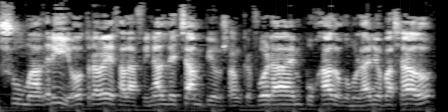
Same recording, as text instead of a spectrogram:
su Madrid otra vez a la final de Champions, aunque fuera empujado como el año pasado,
